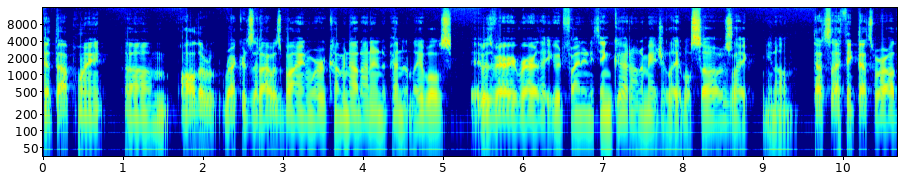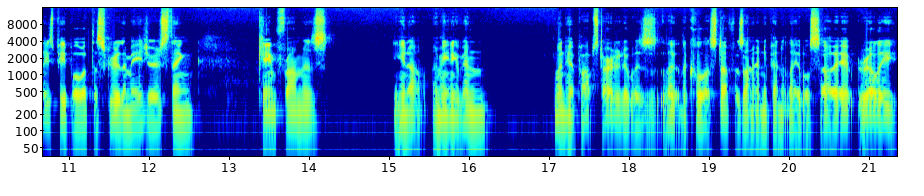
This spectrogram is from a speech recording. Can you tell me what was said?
At that point, um, all the records that I was buying were coming out on independent labels. It was very rare that you would find anything good on a major label. So it was like, you know, that's I think that's where all these people with the screw the majors thing came from. Is, you know, I mean, even when hip hop started, it was the, the coolest stuff was on independent labels. So it really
